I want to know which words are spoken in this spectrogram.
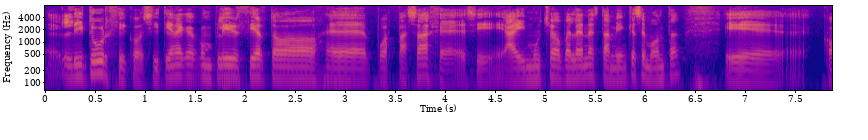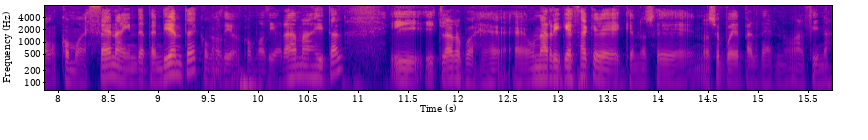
eh, litúrgico, si tiene que cumplir ciertos eh, pues pasajes, si hay muchos Belenes también que se montan eh, como, escenas independientes, como, como dioramas y tal, y, claro, pues es una riqueza que, no, se, no se puede perder, ¿no? Al final.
